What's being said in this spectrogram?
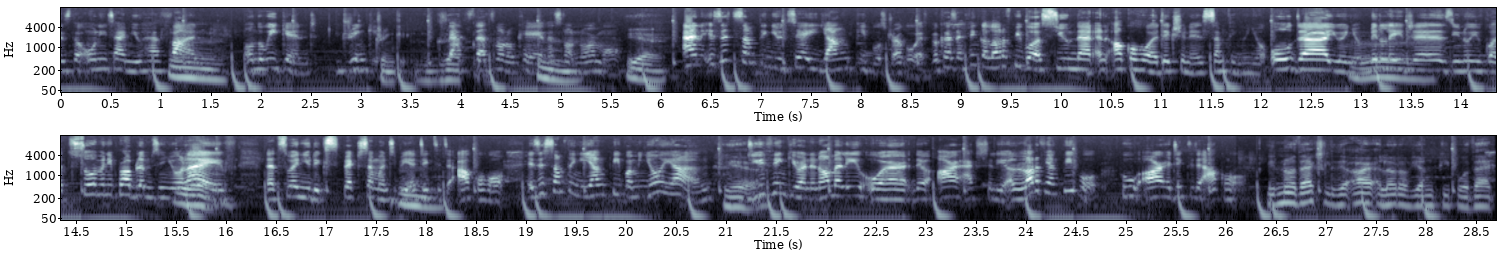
is the only time you have fun on the weekend drinking. drinking. That's Exactly. that's not okay. That's not normal. yeah. And is it something you'd say young people struggle with? Because I think a lot of people assume that an alcohol addiction is something when you're older, you're in your middle ages, you know, you've got so many problems in your Mm. Yeah. life. That's when you'd expect someone to be addicted to alcohol. Is this something young people, I mean, you're young. Yeah. Do you think you're an anomaly or there are actually a lot of young people who are addicted to alcohol? You know, there actually there are a lot of young people that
